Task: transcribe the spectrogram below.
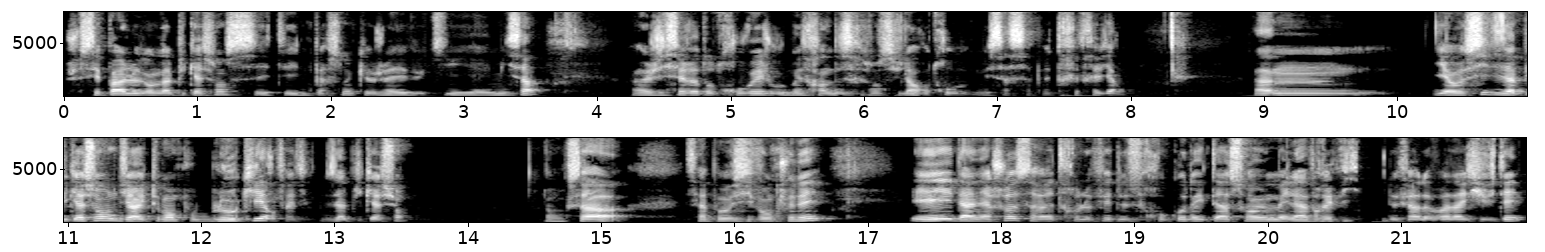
Je sais pas le nom de l'application, c'était une personne que j'avais vu qui avait mis ça. Euh, J'essaierai de retrouver, je vous le mettrai en description si je la retrouve, mais ça, ça peut être très très bien. Euh, il y a aussi des applications directement pour bloquer en fait des applications. Donc ça, ça peut aussi fonctionner. Et dernière chose, ça va être le fait de se reconnecter à soi-même et la vraie vie, de faire de vraies activités.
